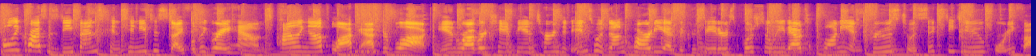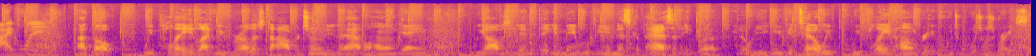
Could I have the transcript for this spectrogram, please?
Holy Cross's defense continued to stifle the Greyhounds, piling up block after block. And Robert Champion turned it into a dunk party as the Crusaders pushed the lead out to 20 and cruised to a 62-45 win. I thought we played like we relished the opportunity to have a home game. We obviously didn't think it maybe would be in this capacity, but you know you, you could tell we, we played hungry, which was great to see.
